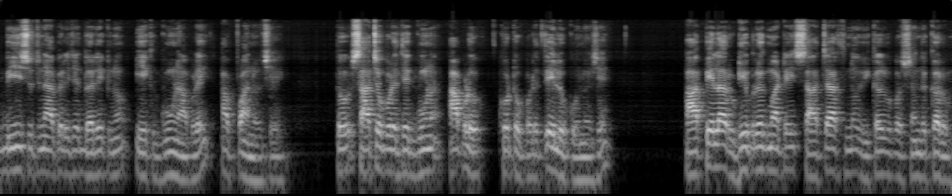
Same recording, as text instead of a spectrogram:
બીજી સૂચના આપેલી છે, દરેકનો એક ગુણ આપણે આપવાનો છે. તો સાચો પડે તે ગુણ આપણો, ખોટો પડે તે લોકોનો છે. આપેલા રૂઢિપ્રયોગ માટે સાચા અર્થનો વિકલ્પ પસંદ કરો.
